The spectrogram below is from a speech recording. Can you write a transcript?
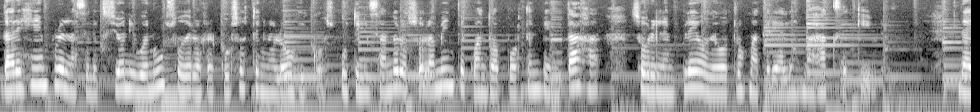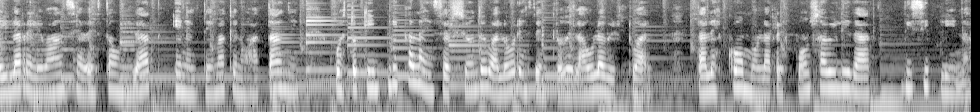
Dar ejemplo en la selección y buen uso de los recursos tecnológicos, utilizándolos solamente cuando aporten ventaja sobre el empleo de otros materiales más asequibles. De ahí la relevancia de esta unidad en el tema que nos atañe, puesto que implica la inserción de valores dentro del aula virtual, tales como la responsabilidad, disciplina,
